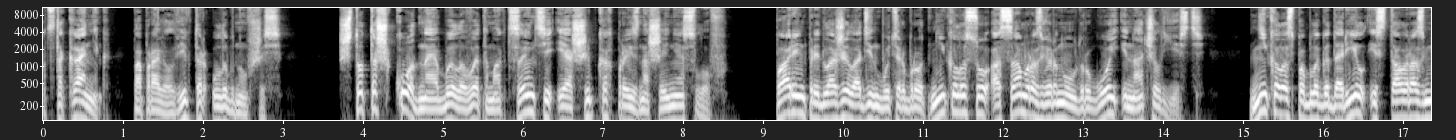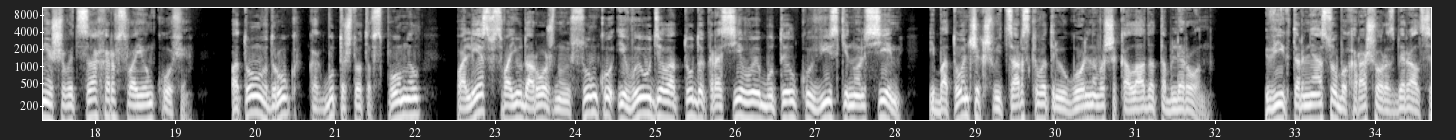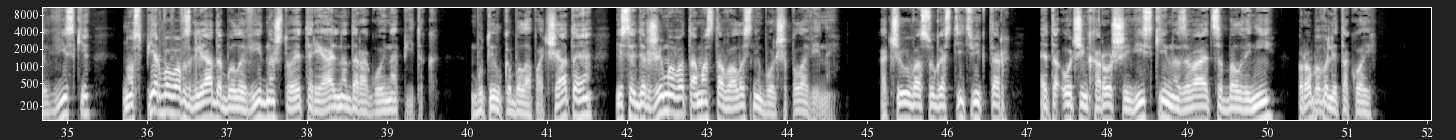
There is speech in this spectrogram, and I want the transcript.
«Подстаканник», — поправил Виктор, улыбнувшись. Что-то шкодное было в этом акценте и ошибках произношения слов. Парень предложил один бутерброд Николасу, а сам развернул другой и начал есть. Николас поблагодарил и стал размешивать сахар в своем кофе. Потом вдруг, как будто что-то вспомнил, полез в свою дорожную сумку и выудил оттуда красивую бутылку виски 07 и батончик швейцарского треугольного шоколада Таблерон. Виктор не особо хорошо разбирался в виски, но с первого взгляда было видно, что это реально дорогой напиток. Бутылка была початая, и содержимого там оставалось не больше половины. «Хочу вас угостить, Виктор. Это очень хороший виски, называется Балвини. Пробовали такой?»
